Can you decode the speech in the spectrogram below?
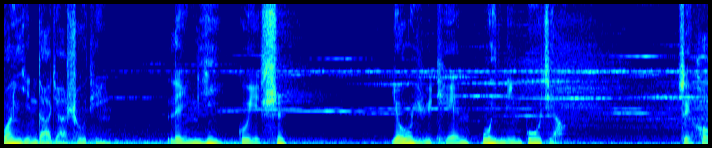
欢迎大家收听《灵异鬼事》，由雨田为您播讲。最后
